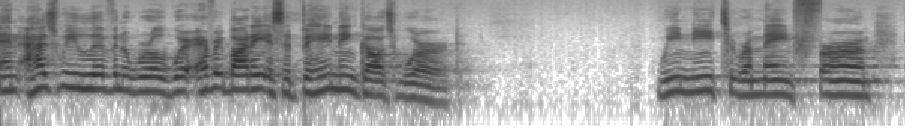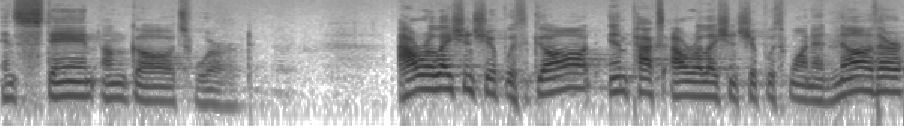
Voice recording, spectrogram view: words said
And as we live in a world where everybody is abandoning God's word, we need to remain firm and stand on God's word. Our relationship with God impacts our relationship with one another,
